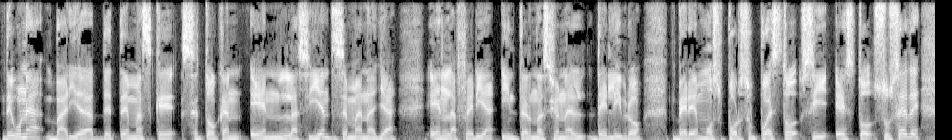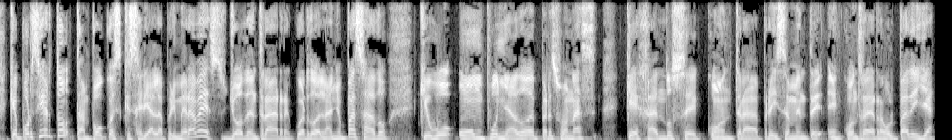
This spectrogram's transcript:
de una variedad de temas que se tocan en la siguiente semana ya en la Feria Internacional del Libro. Veremos, por supuesto, si esto sucede, que por cierto, tampoco es que sería la primera vez. Yo de entrada recuerdo el año pasado que hubo un puñado de personas quejándose contra, precisamente en contra de Raúl Padilla,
